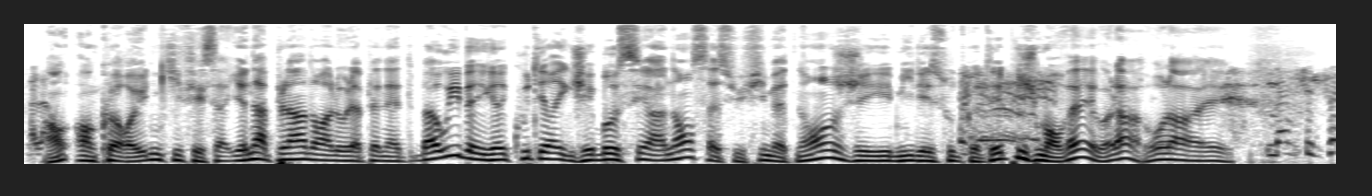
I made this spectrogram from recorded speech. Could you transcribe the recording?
Voilà. En- encore une qui fait ça. Il y en a plein dans Allo la planète. Bah oui, bah écoute Eric, j'ai bossé un an, ça suffit maintenant. J'ai mis les sous de côté, puis je m'en vais. Voilà, voilà. et- Bah c'est ça.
